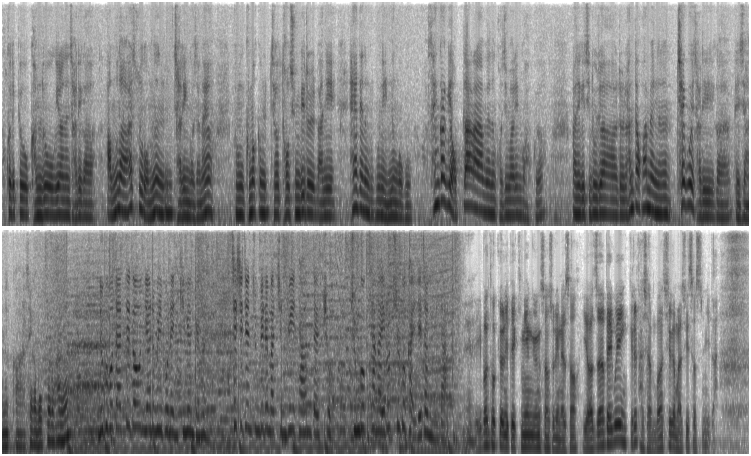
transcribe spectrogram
국가대표 감독이라는 자리가 아무나 할 수 없는 자리인 거잖아요. 그럼 그만큼 제가 더 준비를 많이 해야 되는 부분이 있는 거고 생각이 없다라면 거짓말인 것 같고요. 만약에 지도자를 한다고 하면은 최고의 자리가 되지 않을까 제가 목표로 하는 누구보다 뜨거운 여름을 보낸 김연경은 새 시즌 준비를 마친 뒤 다음 달 초 중국 상하이로 출국할 예정입니다. 네, 이번 도쿄올림픽 김연경 선수로 인해서 여자 배구의 인기를 다시 한번 실감할 수 있었습니다.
